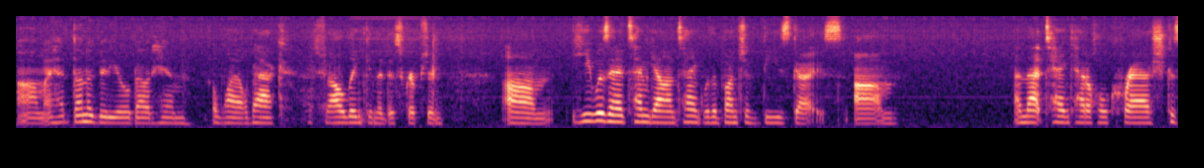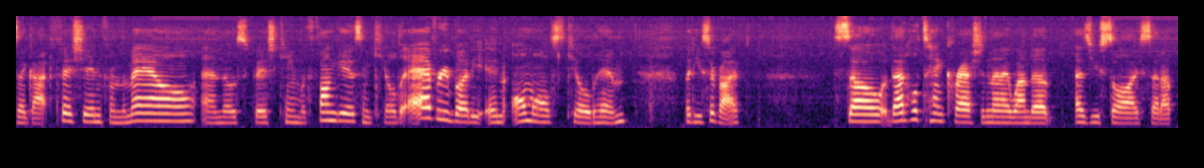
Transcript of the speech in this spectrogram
Um, I had done a video about him a while back, which I'll link in the description. Um, he was in a 10 gallon tank with a bunch of these guys. Um, and that tank had a whole crash because I got fish in from the mail, and those fish came with fungus and killed everybody and almost killed him, but he survived. So that whole tank crashed, and then I wound up, as you saw, I set up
